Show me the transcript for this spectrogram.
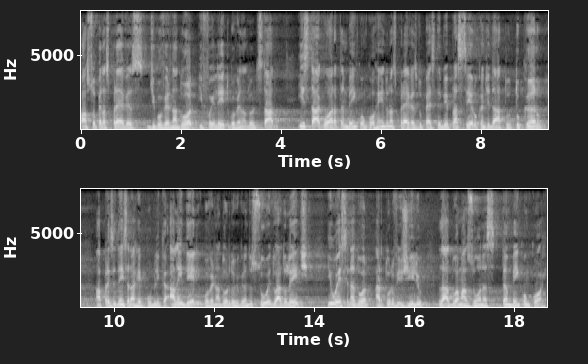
passou pelas prévias de governador e foi eleito governador de estado e está agora também concorrendo nas prévias do PSDB para ser o candidato tucano à presidência da República. Além dele, o governador do Rio Grande do Sul, Eduardo Leite, e o ex-senador Arturo Vigílio, lá do Amazonas, também concorre.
